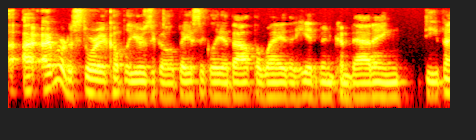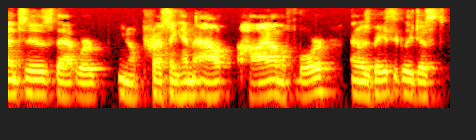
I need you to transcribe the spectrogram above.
I, I, wrote a story a couple years ago, basically about the way that he had been combating defenses that were, you know, pressing him out high on the floor, and it was basically just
